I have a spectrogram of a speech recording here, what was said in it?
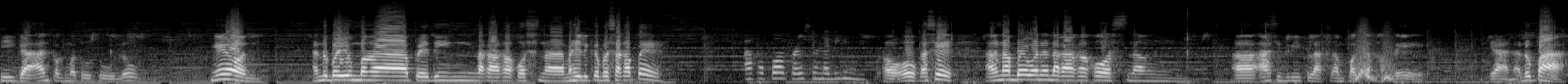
higaan pag matutulog. Ngayon, ano ba yung mga pwedeng nakakakos na mahilig ka ba sa kape? Ako po, personally, hindi po. Oo, kasi ang number one na nakakakos ng ah, acid reflux ang pagkakape. Yan, ano pa?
